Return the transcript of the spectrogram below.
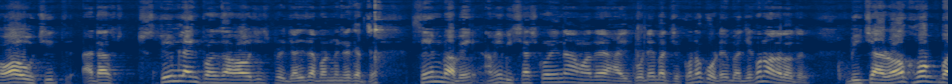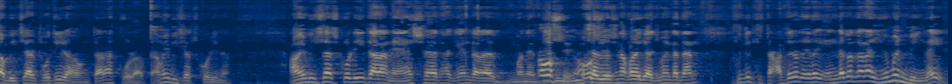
হওয়া উচিত, একটা স্ট্রিমলাইন প্রসেস হওয়া উচিত জাজেস অ্যাপয়েন্টমেন্টের ক্ষেত্রে। সেম ভাবে আমি বিশ্বাস করি না আমাদের হাইকোর্টে বা যে কোনো কোর্টে বা যে কোনো আদালতের বিচারক হোক বা বিচারপতিরা হোক তারা করাপ্ট আমি বিশ্বাস করি না। আমি বিশ্বাস করি তারা ন্যায়সায় থাকেন তারা মানে বিচার বিবেচনা করে জাজমেন্টটা দেন। কিন্তু তাদের এন্ডা তারা হিউম্যান বিং রাইট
